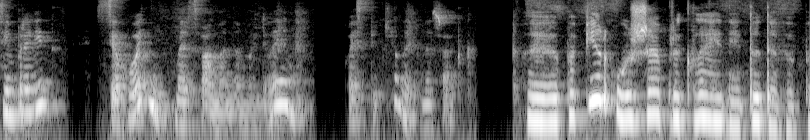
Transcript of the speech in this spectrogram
Всім привіт! Сьогодні ми з вами намалюємо ось такі ведмежатка. Е, Папір уже приклеєний до ДВП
